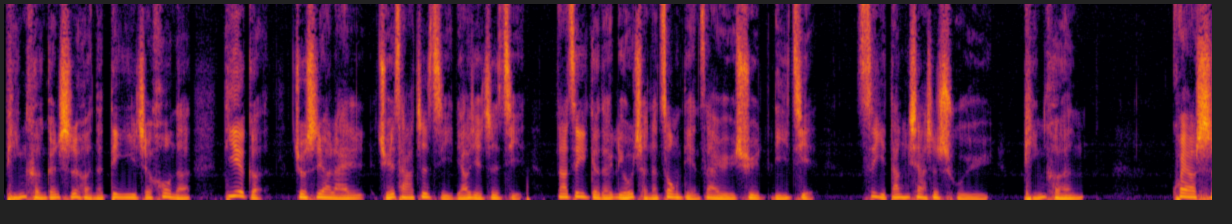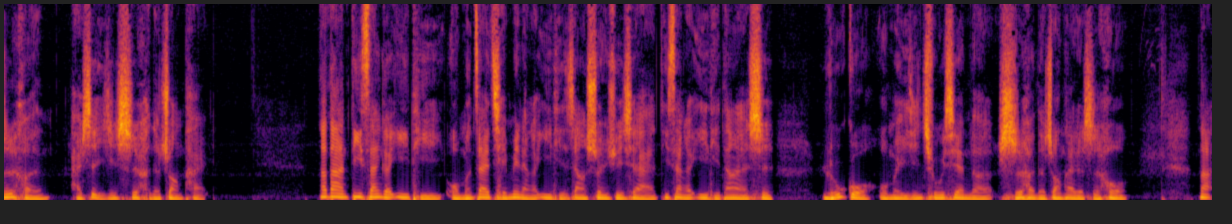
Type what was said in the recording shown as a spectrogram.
平衡跟失衡的定义之后呢，第二个就是要来觉察自己，了解自己。那这个的流程的重点在于去理解自己当下是处于平衡、快要失衡，还是已经失衡的状态。那当然，第三个议题，我们在前面两个议题这样顺序下来，第三个议题当然是，如果我们已经出现了失衡的状态的时候，那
